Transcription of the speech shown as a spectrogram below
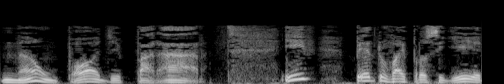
não pode parar. E Pedro vai prosseguir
